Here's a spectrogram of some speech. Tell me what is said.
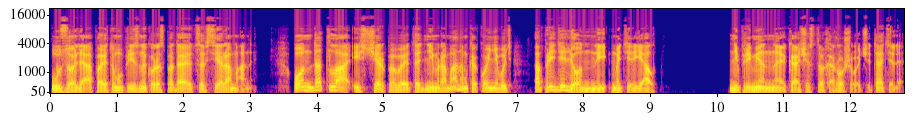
У Золя по этому признаку распадаются все романы. Он дотла исчерпывает одним романом какой-нибудь определенный материал. Непременное качество хорошего читателя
